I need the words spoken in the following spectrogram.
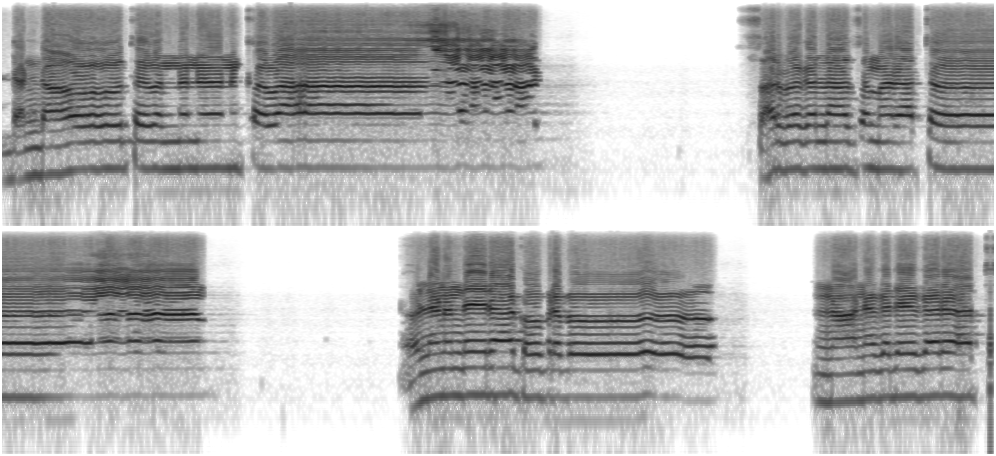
ਦੰਡਾਉਤ ਵੰਦਨਨ ਖਵਾਰ ਸਰਬ ਗਲਾ ਸਮਰਥ ਢੋਲਣ ਦੇ ਰਾਖੋ ਪ੍ਰਭੂ ਨਾਨਕ ਦੇ ਕਰ ਹੱਥ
